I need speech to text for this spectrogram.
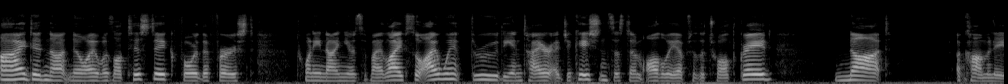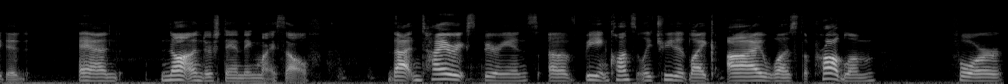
I did not know I was autistic for the first 29 years of my life, so I went through the entire education system all the way up to the 12th grade, not accommodated and not understanding myself. That entire experience of being constantly treated like I was the problem for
